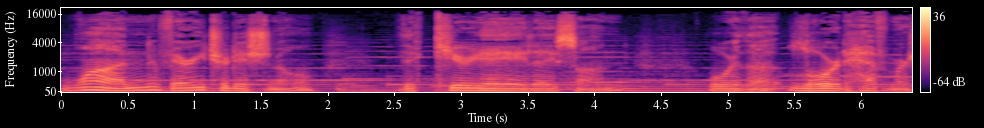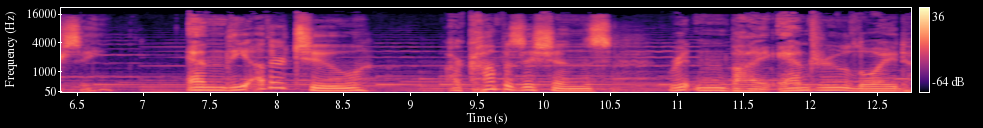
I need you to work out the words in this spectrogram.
One, very traditional, the Kyrie eleison, or the Lord have mercy. And the other two are compositions written by Andrew Lloyd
